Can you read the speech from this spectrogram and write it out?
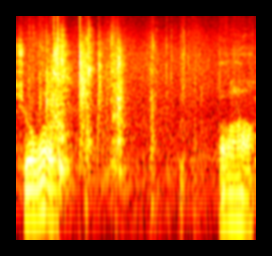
Sure was. Wow.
